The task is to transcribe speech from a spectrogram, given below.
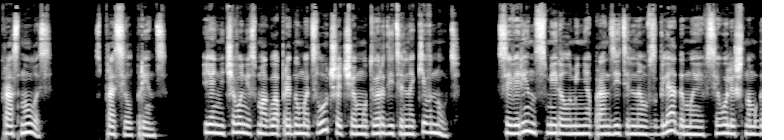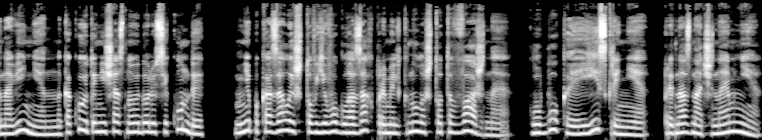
«Проснулась?» — спросил принц. Я ничего не смогла придумать лучше, чем утвердительно кивнуть. Северин смерил меня пронзительным взглядом, и всего лишь на мгновение, на какую-то несчастную долю секунды, мне показалось, что в его глазах промелькнуло что-то важное, глубокое и искреннее, предназначенное мне.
